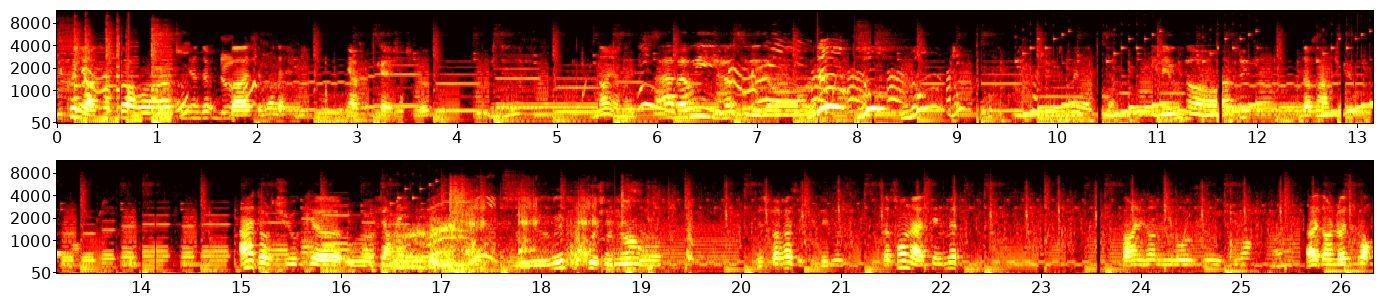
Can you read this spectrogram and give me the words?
Du coup, il y aura encore euh, combien de... Bah, c'est bon, on a fini. Il y a plus qu'à aller chercher l'autre. Non, il y en a juste. Ah bah oui, l'autre il est dans... Non, non, non, non. Il est où dans un truc? Dans un tuyau. Ah, dans le tuyau que, euh, fermé. Euh, Mais pourquoi j'ai Non. C'est pas grave, c'est que des notes. De toute façon, on a assez de notes. Parlez dans le niveau su- suivant. Ah, dans l'autre porte.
